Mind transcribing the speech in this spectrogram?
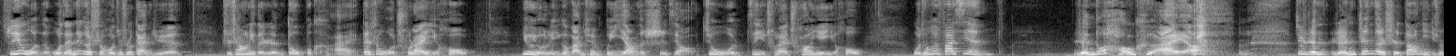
所以我的我在那个时候就是感觉职场里的人都不可爱。但是我出来以后，又有了一个完全不一样的视角。就我自己出来创业以后，我就会发现，人都好可爱呀。就人人真的是，当你就是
